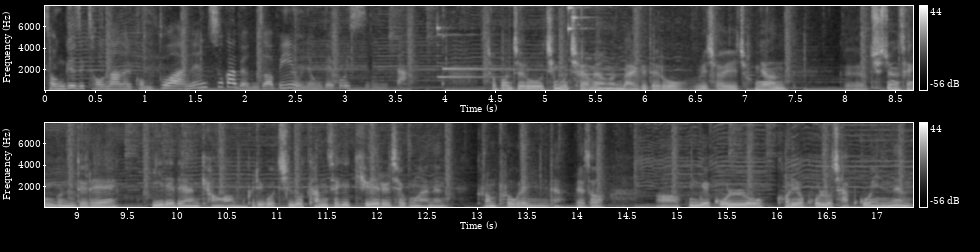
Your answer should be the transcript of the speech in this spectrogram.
정규직 전환을 검토하는 추가 면접이 운영되고 있습니다. 첫 번째로 직무체험형은 말 그대로 우리 저희 청년 그 취준생분들의 일에 대한 경험 그리고 진로 탐색의 기회를 제공하는 그런 프로그램입니다. 그래서 어, 궁극의 골로 커리어 골로 잡고 있는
